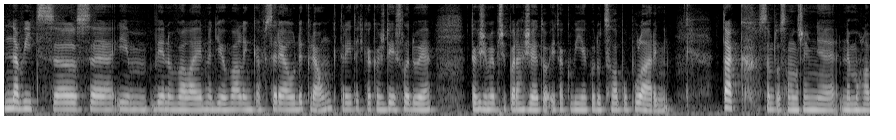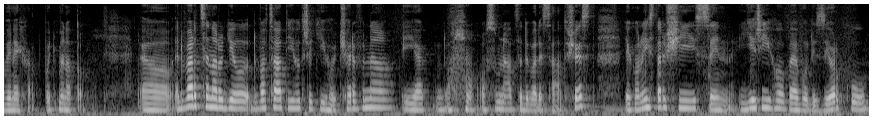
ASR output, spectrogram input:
Navíc eh, se jim věnovala jedna dějová linka v seriálu The Crown, který teďka každý sleduje, takže mi připadá, že je to i takový jako docela populární. Tak jsem to samozřejmě nemohla vynechat. Pojďme na to. Eh, Edward se narodil 23. června jak, no, 1896 jako nejstarší syn Jiřího vévody z Yorku,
